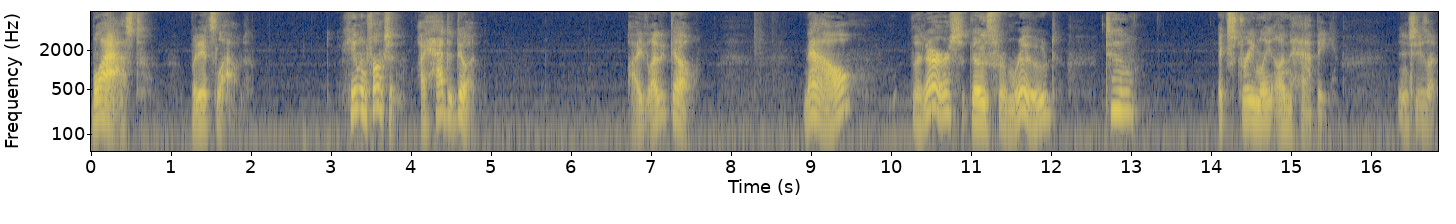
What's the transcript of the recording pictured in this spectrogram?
blast, but it's loud. Human function. I had to do it. I let it go. Now, the nurse goes from rude to extremely unhappy. And she's like,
